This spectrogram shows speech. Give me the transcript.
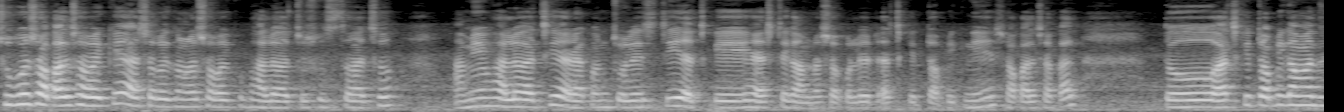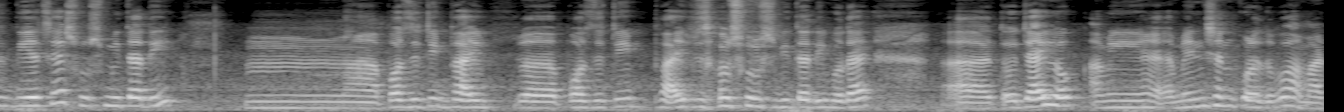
শুভ সকাল সবাইকে। আশা করি তোমরা সবাই খুব ভালো আছো, সুস্থ আছো। আমিও ভালো আছি আর এখন চলে এসেছি আজকে হ্যাশট্যাগ আমরা সকলের আজকের টপিক নিয়ে সকাল সকাল। তো আজকের টপিক আমাদের দিয়েছে সুস্মিতা দি। Positive vibe positive vibes Susmita দি বোধ তো যাই হোক, আমি মেনশন করে দেবো আমার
